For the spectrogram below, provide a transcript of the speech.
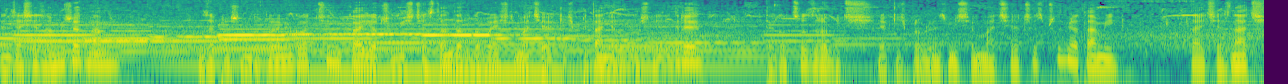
Więc ja się z Wami żegnam. Zapraszam do kolejnego odcinka i oczywiście standardowo, jeśli macie jakieś pytania odnośnie gry, tego co zrobić, jakiś problem z misją macie, czy z przedmiotami, dajcie znać.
